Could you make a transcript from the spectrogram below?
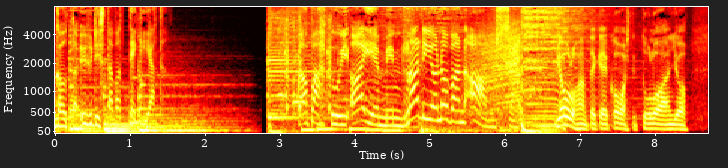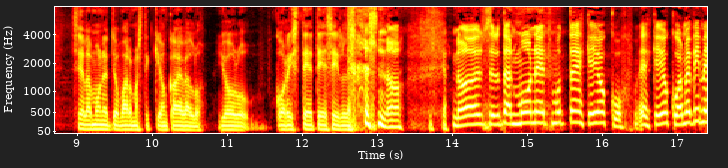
kautta yhdistävät tekijät. Tapahtui aiemmin Radionovan aamussa. Jouluhan tekee kovasti tuloaan jo. Siellä monet jo varmastikin on kaivellut joulukoristeet esille. No, no sanotaan monet, mutta ehkä joku. Ehkä joku. Me viime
